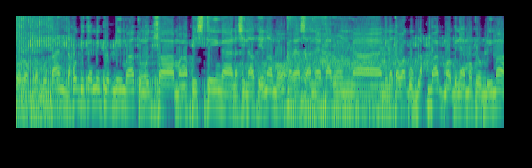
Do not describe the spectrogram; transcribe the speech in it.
Purok Rambutan. Dako gyud kami problema tungod sa mga pisting nga nasinati na mo. Kaya saan na karon nga ginatawag og black bag, mao gini among problema.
